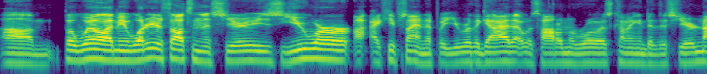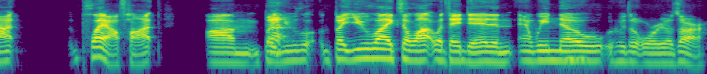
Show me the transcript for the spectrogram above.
Um, but Will, I mean, what are your thoughts on this series? You were, I, I keep saying it, but you were the guy that was hot on the Royals coming into this year, not playoff hot. Um, but Yeah. you, but you liked a lot what they did, and and we know who the Orioles are.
